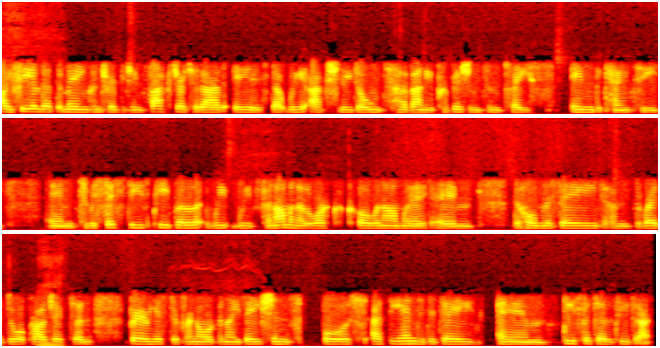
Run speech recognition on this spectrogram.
I feel that the main contributing factor to that is that we actually don't have any provisions in place in the county um, to assist these people. We we've phenomenal work going on with um, the Homeless Aid and the Red Door Project mm. and various different organisations. But at the end of the day, um, these facilities, are,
